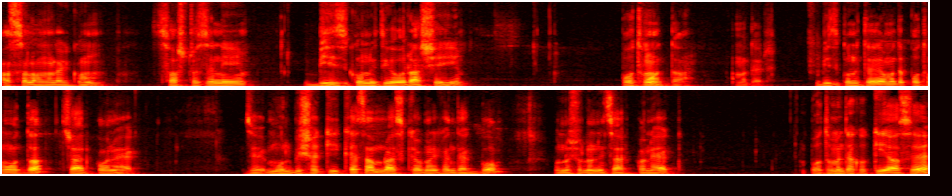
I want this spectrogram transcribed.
আসসালামু আলাইকুম। ষষ্ঠ শ্রেণি বীজগণিতীয় রাশি, প্রথম অধ্যায় আমাদের। বীজগণিতে আমাদের প্রথম অধ্যায় চার পয়েন্ট এক। যে মূল বিষয় কী কী আছে আমরা আজকে আমরা এখানে দেখব। অনুশীলনী চার পয়েন্ট এক। প্রথমে দেখো কী আছে?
